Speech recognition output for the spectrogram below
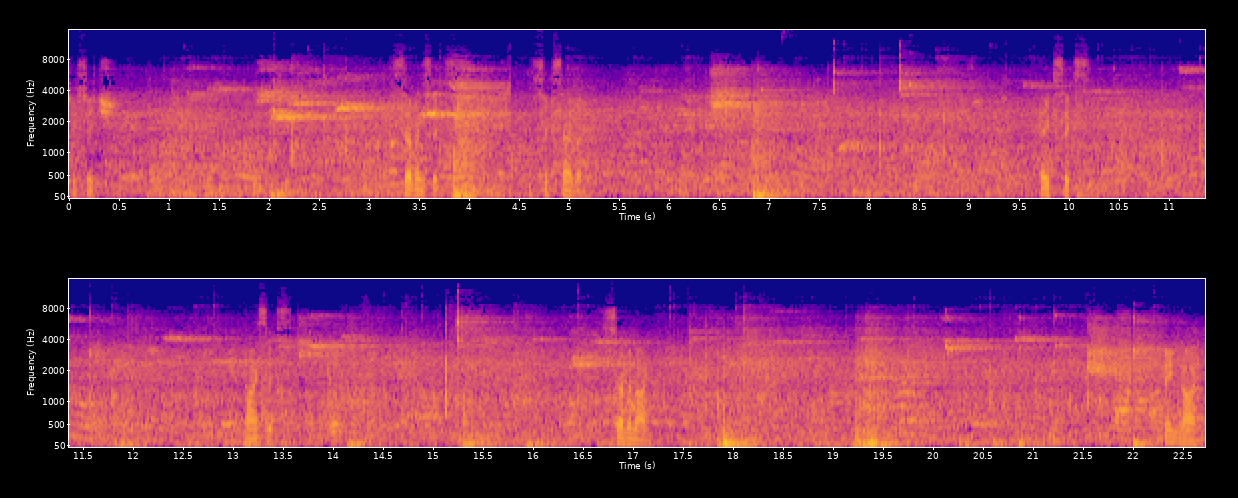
Six each. Seven six. Six seven. Eight six. Nine six. Seven nine. Eight nine.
